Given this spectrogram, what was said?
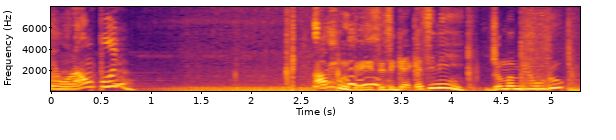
ramai orang pun. Apa berita segat kat sini? Jom ambil wuduk.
